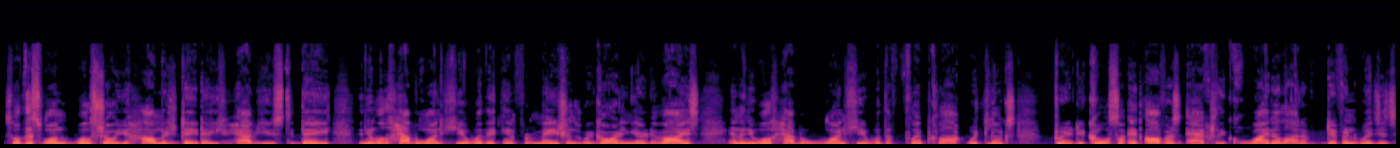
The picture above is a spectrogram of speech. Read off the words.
So this one will show you how much data you have used today. Then you will have one here with the information regarding your device. And then you will have one here with the flip clock, which looks pretty cool. So it offers actually quite a lot of different widgets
